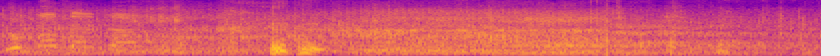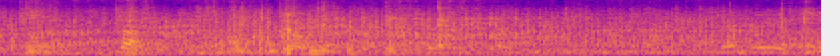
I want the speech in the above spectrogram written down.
ndopata ndara Thank you.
